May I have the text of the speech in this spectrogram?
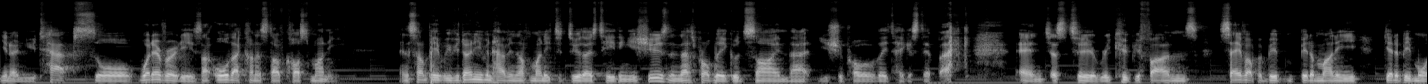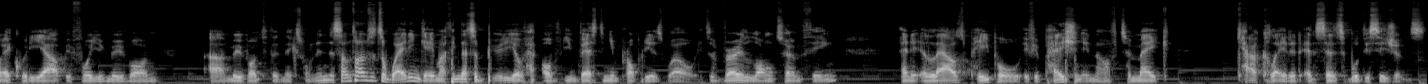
you know, new taps or whatever it is. Like all that kind of stuff costs money. And some people, if you don't even have enough money to do those teething issues, then that's probably a good sign that you should probably take a step back and just to recoup your funds, save up a bit bit of money, get a bit more equity out before you move on. Uh, move on to the next one. And sometimes it's a waiting game. I think that's a beauty of, of investing in property as well. It's a very long term thing, and it allows people, if you're patient enough, to make calculated and sensible decisions.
